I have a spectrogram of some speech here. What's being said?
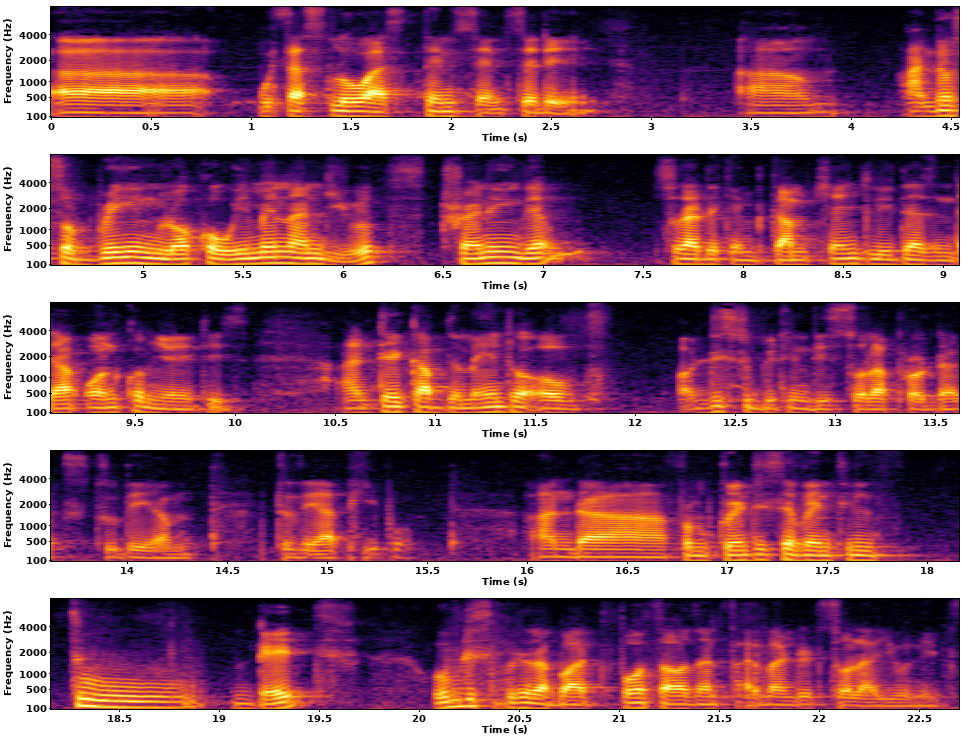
uh, with as low as 10 cents a day. Um, and also bringing local women and youth, training them so that they can become change leaders in their own communities and take up the mantle of uh, distributing these solar products to their, um, to their people. And uh, from 2017 to date, we've distributed about 4,500 solar units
